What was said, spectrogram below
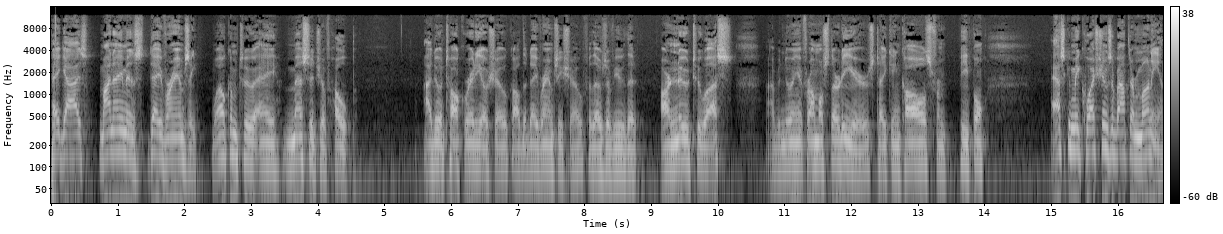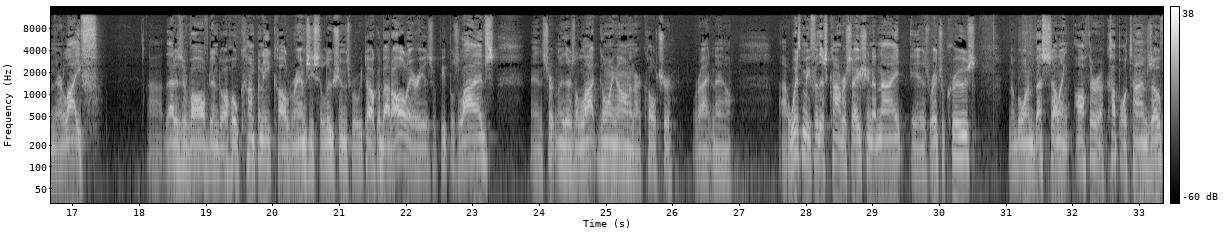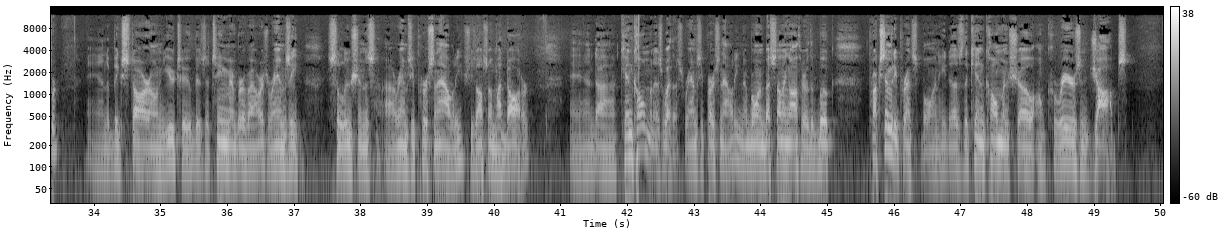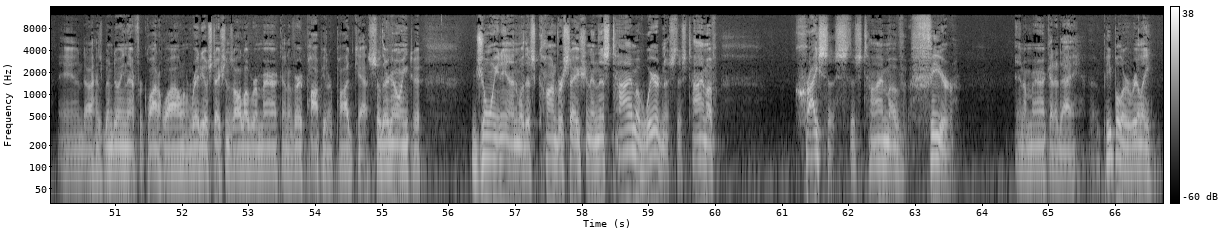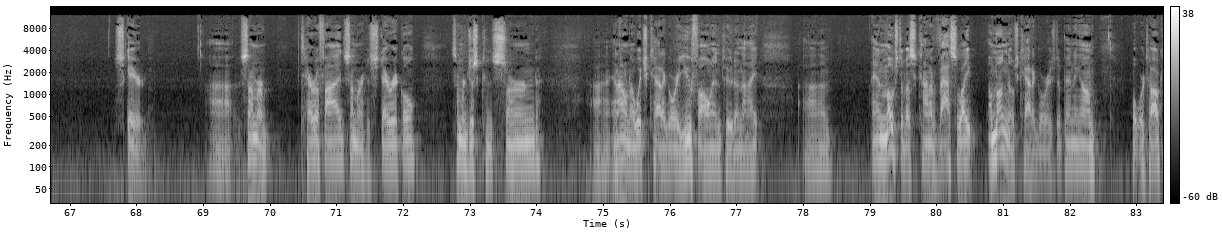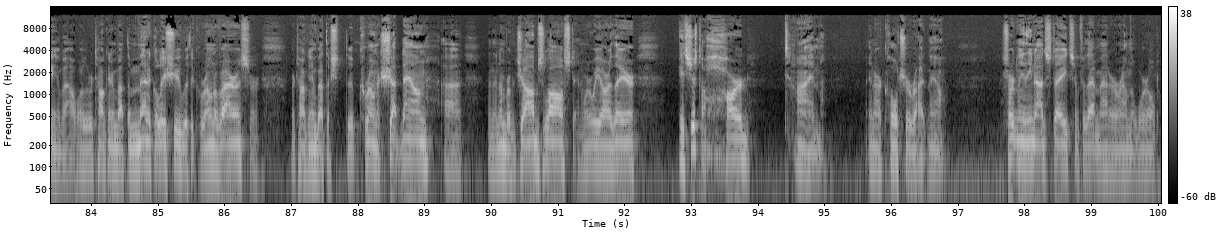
Hey guys, my name is Dave Ramsey. Welcome to a message of hope. I do a talk radio show called The Dave Ramsey Show for those of you that are new to us. I've been doing it for almost 30 years, taking calls from people asking me questions about their money and their life. Uh, that has evolved into a whole company called Ramsey Solutions where we talk about all areas of people's lives, and certainly there's a lot going on in our culture right now. Uh, with me for this conversation tonight is Rachel Cruze, number one best-selling author a couple of times over, and a big star on YouTube. Is a team member of ours, Ramsey Solutions, uh, Ramsey Personality. She's also my daughter. And uh, Ken Coleman is with us, Ramsey Personality, number one best-selling author of the book Proximity Principle, and he does the Ken Coleman Show on careers and jobs, and uh, has been doing that for quite a while on radio stations all over America and a very popular podcast. So they're going to join in with this conversation in this time of weirdness, this time of crisis, this time of fear in America today. People are really scared. Uh, some are terrified, some are hysterical, some are just concerned. Uh, and I don't know which category you fall into tonight. Um, and most of us kind of vacillate among those categories depending on what we're talking about, whether we're talking about the medical issue with the coronavirus or we're talking about the, the corona shutdown uh, and the number of jobs lost and where we are there. It's just a hard time in our culture right now, certainly in the United States and for that matter around the world.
